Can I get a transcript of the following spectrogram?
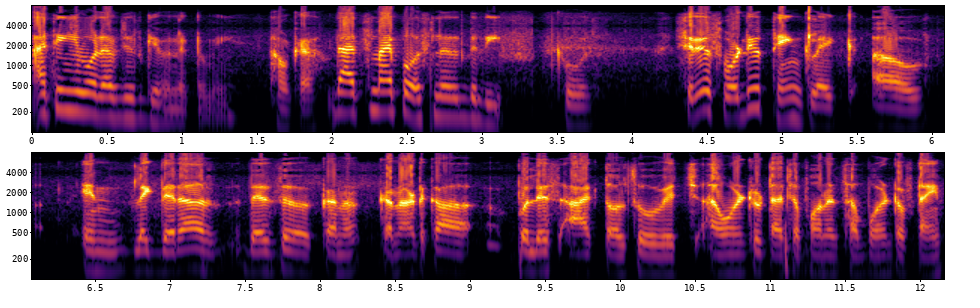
I think he would have just given it to me. Okay. That's my personal belief. Cool. Serious, what do you think? Like, uh, in like there are there's a Karnataka Police Act also, which I wanted to touch upon at some point of time.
